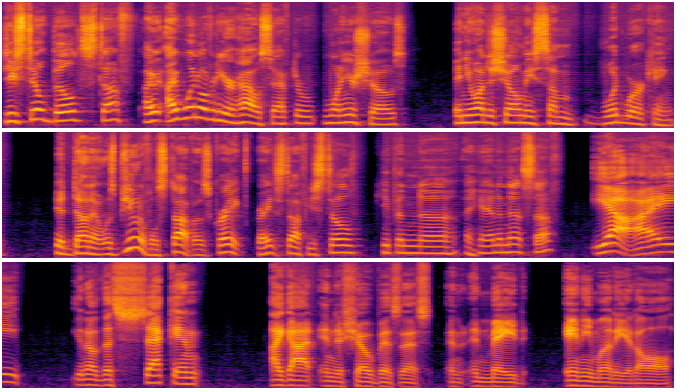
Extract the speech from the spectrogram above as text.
Do you still build stuff? I, I went over to your house after one of your shows and you wanted to show me some woodworking. Had done it. It was beautiful stuff. It was great, great stuff. You still keeping uh, a hand in that stuff? Yeah, I, you know, the second I got into show business and, and made any money at all,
